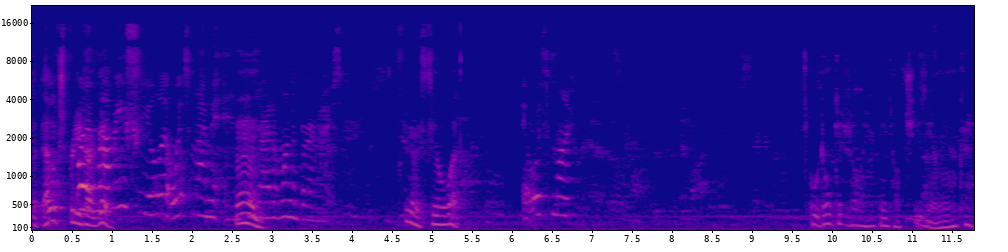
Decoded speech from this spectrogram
But that looks pretty Wait, darn good. let me feel it with my mitten because I don't want to burn eyes. You're gonna feel what? It with. Oh, don't get it all. You're gonna get all cheesy on there. Okay.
